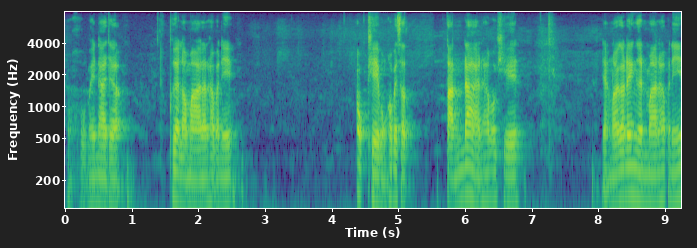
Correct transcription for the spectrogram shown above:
โอ้โห ไม่น่าจะเพื่อนเรามาแล้วนะครับอันนี้ โอเคผมเข้าไปสตันได้นะครับ โอเค อย่างน้อยก็ได้เงินมานะครับอันนี้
